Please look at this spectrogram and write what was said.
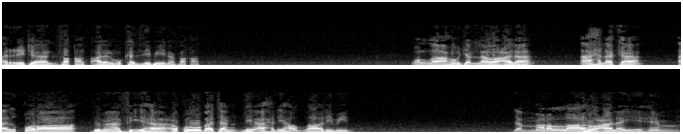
الرجال فقط على المكذبين فقط. والله جل وعلا أهلك القرى بما فيها عقوبة لأهلها الظالمين. دمر الله عليهم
